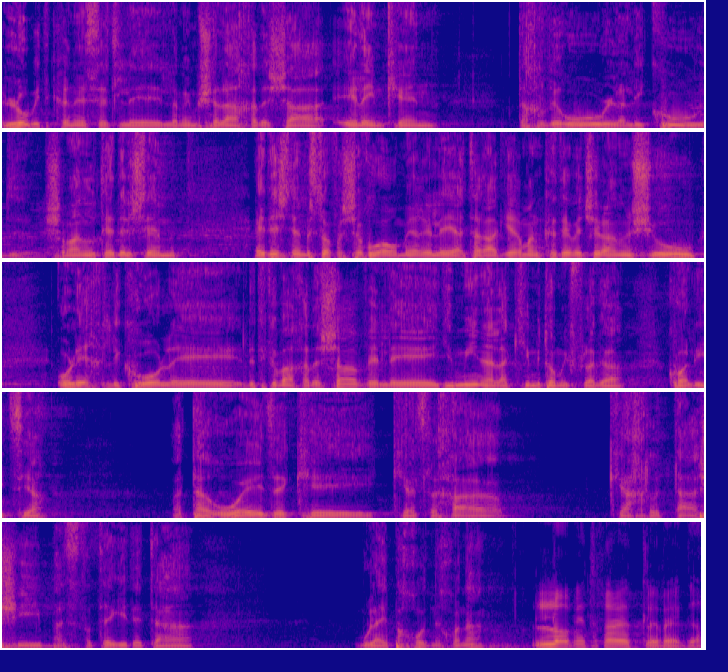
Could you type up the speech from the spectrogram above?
לא מתכנסת לממשלה החדשה, אלא אם כן תחברו לליכוד, שמענו את אדלשטיין אדלשטיין בסוף השבוע אומר לעטרה גרמן, כתבת שלנו, שהוא הולך לקרוא לתקווה חדשה ולימינה להקים איתו מפלגה, קואליציה. אתה רואה את זה כ, כהצלחה, כהחלטה שהיא באסטרטגית הייתה אולי פחות נכונה? לא מתחרט לרגע.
